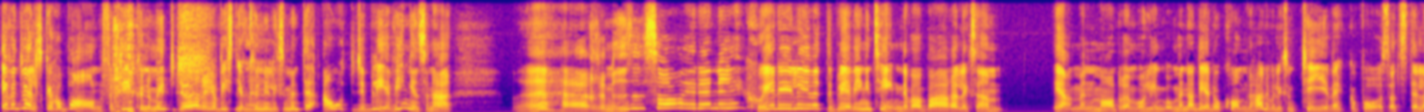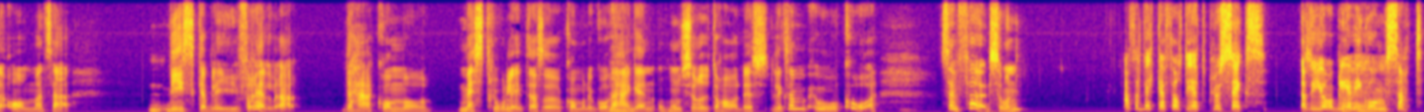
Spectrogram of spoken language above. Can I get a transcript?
eventuellt ska jag ha barn, för det kunde man inte göra, jag visste, jag kunde liksom inte out, det blev ingen sån här här nu så är det en ny skede i livet, det blev ingenting, det var bara liksom ja men mardröm och limbo. Men när det då kom, då hade vi liksom tio veckor på oss att ställa om att så här, vi ska bli föräldrar. Det här kommer mest troligt, alltså kommer det gå mm. vägen och hon ser ut att ha det liksom OK. Sen föds hon. Alltså vecka 41 plus 6, alltså jag blev mm. igångsatt.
